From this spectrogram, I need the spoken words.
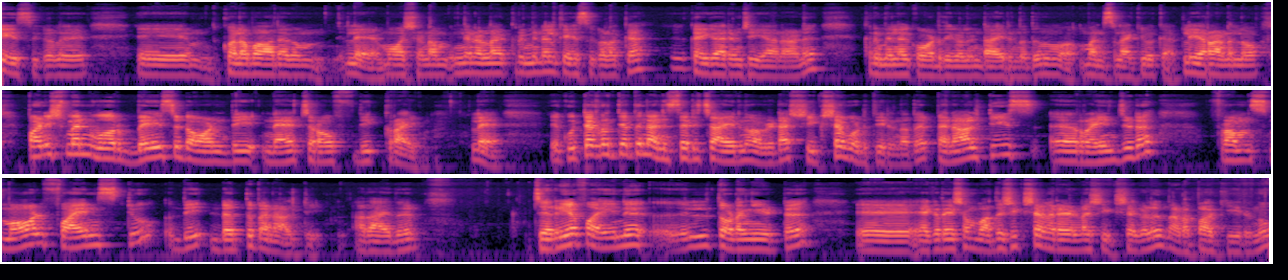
കേസുകൾ കൊലപാതകം അല്ലേ മോഷണം ഇങ്ങനെയുള്ള ക്രിമിനൽ കേസുകളൊക്കെ കൈകാര്യം ചെയ്യാനാണ് ക്രിമിനൽ കോടതികൾ ഉണ്ടായിരുന്നത് മനസ്സിലാക്കി വെക്കുക ക്ലിയർ ആണല്ലോ? Punishment were based on the nature of the crime അല്ലേ കുറ്റകൃത്യത്തിനനുസരിച്ചായിരുന്നു അവരുടെ ശിക്ഷ കൊടുത്തിരുന്നത്. Penalties ranged from small fines to the death penalty അതായത് ചെറിയ ഫൈനിൽ തുടങ്ങിയിട്ട് ഏകദേശം വധശിക്ഷ വരെയുള്ള ശിക്ഷകൾ നടപ്പാക്കിയിരുന്നു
